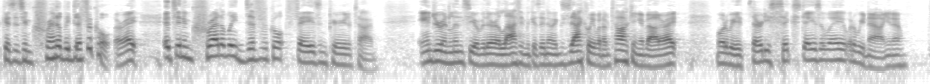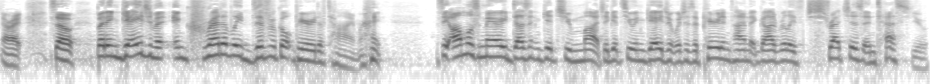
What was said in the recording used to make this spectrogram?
Because it's incredibly difficult, all right? It's an incredibly difficult phase and period of time. Andrew and Lindsay over there are laughing because they know exactly what I'm talking about, all right? what are we, 36 days away? What are we now, you know? All right. So, but engagement, incredibly difficult period of time, right? See, almost married doesn't get you much. It gets you engagement, which is a period in time that God really stretches and tests you.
